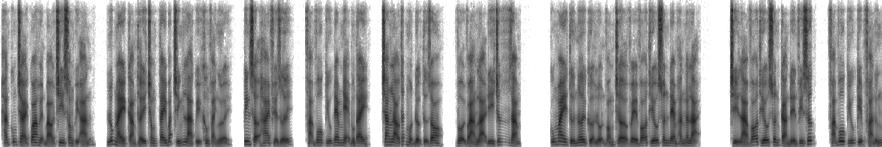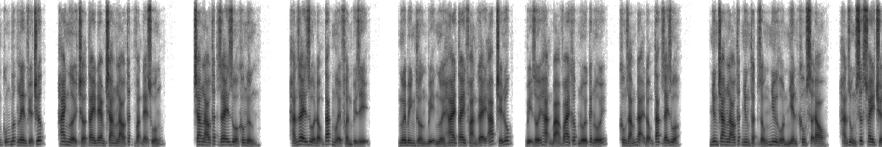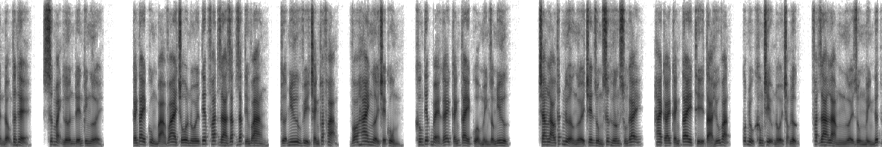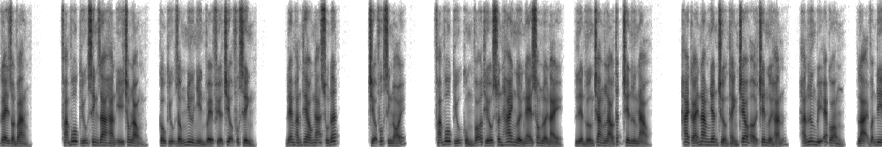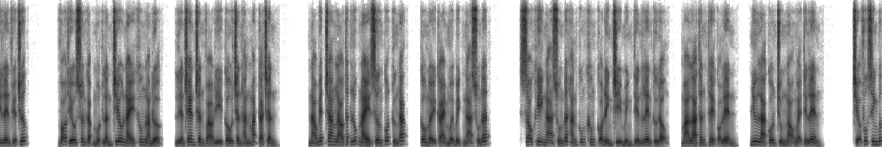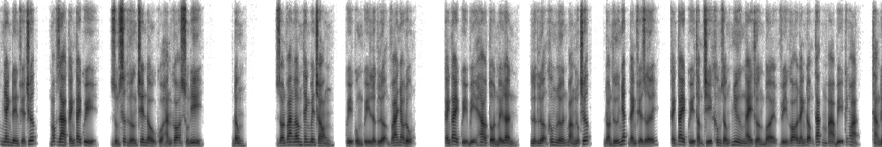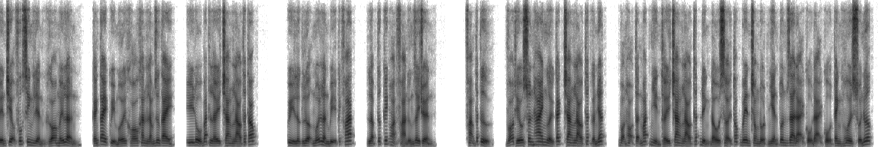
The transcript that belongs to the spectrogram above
hắn cũng trải qua huyện bảo chi xong quỷ án, lúc này cảm thấy trong tay bắt chính là quỷ không phải người, kinh sợ hai phía dưới, phạm vô cứu đem nhẹ bông tay, trang lao thất một được tự do, vội vàng lại đi trước giảm. Cũng may từ nơi cửa lộn vòng trở về võ thiếu xuân đem hắn ngăn lại. Chỉ là võ thiếu xuân cản đến phí sức, phạm vô cứu kịp phản ứng cũng bước lên phía trước, hai người trở tay đem trang lao thất vặn đẻ xuống. Trang lao thất dây rùa không ngừng. Hắn dây rùa động tác mười phần quỷ dị. Người bình thường bị người hai tay phản gây áp chế lúc, bị giới hạn bả vai khớp nối kết nối, không dám đại động tác dây rùa nhưng trang lao thất nhưng thật giống như hồn nhiên không sợ đau hắn dùng sức xoay chuyển động thân thể, sức mạnh lớn đến kinh người. Cánh tay cùng bả vai trôi nối tiếp phát ra rắc rắc tiếng vang, tựa như vì tránh thoát phạm, võ hai người chế cùng, không tiếc bẻ gãy cánh tay của mình giống như. Trang lao thất nửa người trên dùng sức hướng xuống gãy, hai cái cánh tay thì tả hữu vặn, cốt nhục không chịu nổi trọng lực, phát ra làm người dùng mình đứt gây giòn vang. Phạm vô cứu sinh ra hàn ý trong lòng, câu cứu giống như nhìn về phía triệu phúc sinh. Đem hắn theo ngã xuống đất. Triệu phúc sinh nói. Phạm vô cứu cùng võ thiếu xuân hai người nghe xong lời này, liền hướng trang lao thất trên lưng nào hai cái nam nhân trưởng thành treo ở trên người hắn hắn lưng bị ép cong, lại vẫn đi lên phía trước. Võ thiếu xuân gặp một lần chiêu này không làm được, liền chen chân vào đi câu chân hắn mắt cá chân. Nào biết trang lao thất lúc này xương cốt cứng ngắc, câu mấy cái mới bịch ngã xuống đất. Sau khi ngã xuống đất hắn cũng không có đình chỉ mình tiến lên cử động, mà là thân thể cọ lên, như là côn trùng ngạo nghệ tiến lên. Triệu phúc sinh bước nhanh đến phía trước, móc ra cánh tay quỷ, dùng sức hướng trên đầu của hắn gõ xuống đi. Đông. Giòn vang âm thanh bên trong, quỷ cùng quỷ lực lượng va nhau đụng. Cánh tay quỷ bị hao tổn mấy lần, lực lượng không lớn bằng lúc trước, đòn thứ nhất đánh phía dưới cánh tay quỷ thậm chí không giống như ngày thường bởi vì gõ đánh động tác mà bị kích hoạt, thẳng đến triệu phúc sinh liền gõ mấy lần, cánh tay quỷ mới khó khăn lắm giương tay, ý đồ bắt lấy trang lao thất tóc. Quỷ lực lượng mỗi lần bị kích phát, lập tức kích hoạt phản ứng dây chuyền. Phạm tất tử, võ thiếu xuân hai người cách trang lao thất gần nhất, bọn họ tận mắt nhìn thấy trang lao thất đỉnh đầu sợi tóc bên trong đột nhiên tuân ra đại cổ đại cổ tanh hôi suối nước.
